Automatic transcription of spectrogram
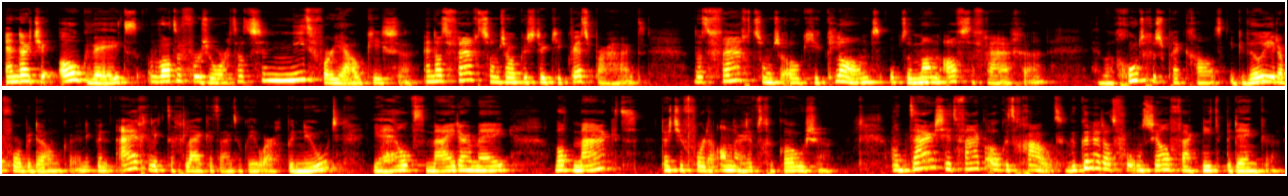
En dat je ook weet wat ervoor zorgt dat ze niet voor jou kiezen. En dat vraagt soms ook een stukje kwetsbaarheid. Dat vraagt soms ook je klant op de man af te vragen: hebben een goed gesprek gehad. Ik wil je daarvoor bedanken. En ik ben eigenlijk tegelijkertijd ook heel erg benieuwd. Je helpt mij daarmee. Wat maakt dat je voor de ander hebt gekozen? Want daar zit vaak ook het goud. We kunnen dat voor onszelf vaak niet bedenken.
